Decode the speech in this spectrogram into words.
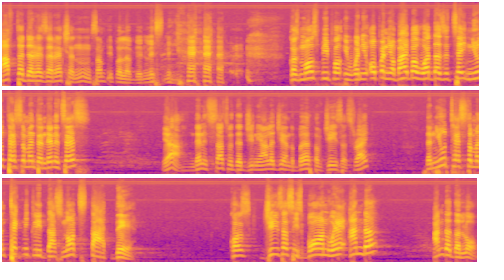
After the resurrection. Mm, some people have been listening. Because most people, when you open your Bible, what does it say? New Testament, and then it says? Yeah, then it starts with the genealogy and the birth of Jesus, right? The New Testament technically does not start there. Because Jesus is born where? Under? Under the law.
